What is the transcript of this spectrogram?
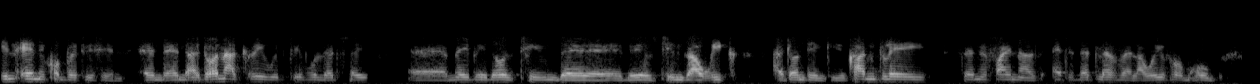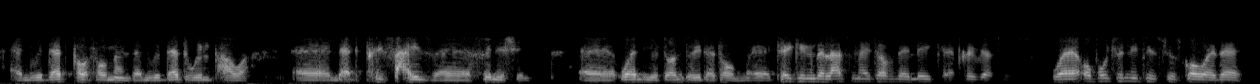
in any competition, and and I don't agree with people that say uh, maybe those teams the, those teams are weak. I don't think you can't play semi-finals at that level away from home and with that performance and with that willpower and that precise uh, finishing uh, when you don't do it at home. Uh, taking the last match of the league uh, previously, where opportunities to score were there,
